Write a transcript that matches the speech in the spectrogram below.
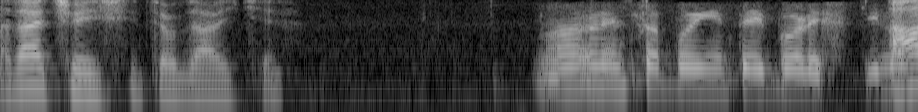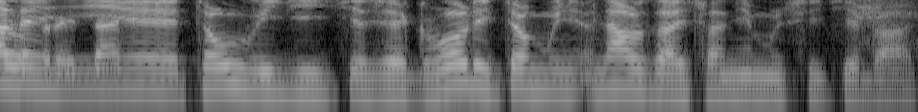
radšej si to dajte. No len sa bojím tej bolesti. No, Ale dobre, nie, tak... to uvidíte, že kvôli tomu naozaj sa nemusíte báť.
